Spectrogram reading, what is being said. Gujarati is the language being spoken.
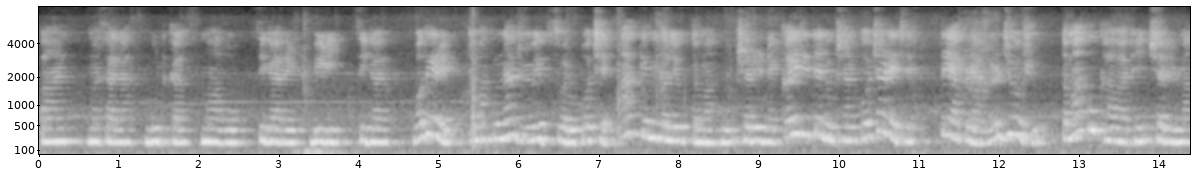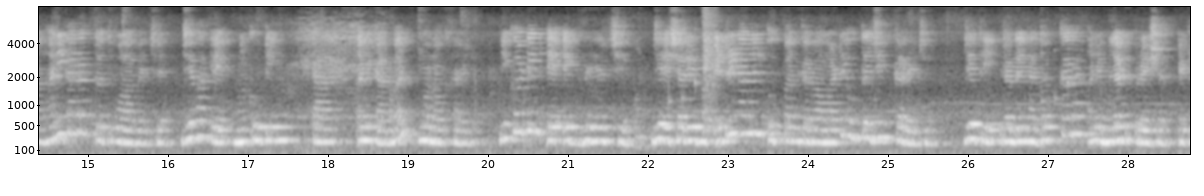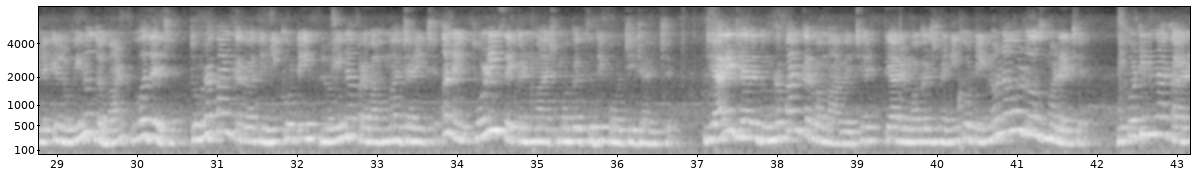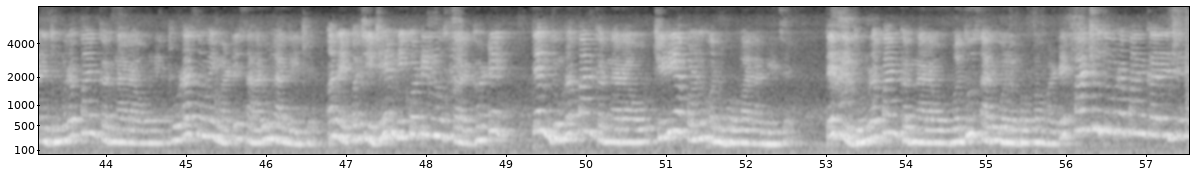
પાન, મસાલા, ગુટકા, માવો, સિગારેટ, બીડી, સિગાર વગેરે તમાકુના જ વિવિધ સ્વરૂપો છે. આ કેમિકલયુક્ત તમાકુ શરીરને કઈ રીતે નુકસાન પહોંચાડે છે તે આપણે આગળ જોશું. તમાકુ ખાવાથી શરીરમાં હાનિકારક તત્વો આવે છે, જેવા કે નિકોટીન ટાર અને કાર્બન મોનોક્સાઇડ. નિકોટીન એ એક ઝેર છે, જે શરીરમાં એડ્રિનાલિન ઉત્પન્ન કરવા માટે ઉત્તેજિત કરે છે, જેથી હૃદયના ધબકારા અને બ્લડ પ્રેશર એટલે કે લોહીનું દબાણ વધે છે. ધૂમ્રપાન કરવાથી નિકોટીન લોહીના પ્રવાહમાં જાય છે અને થોડી સેકન્ડમાં જ મગજ સુધી પહોંચી જાય છે. જ્યારે જ્યારે ધૂમ્રપાન કરવામાં આવે છે, ત્યારે મગજને નિકોટિનનો નવો ડોઝ મળે છે. નિકોટિનના કારણે ધૂમ્રપાન કરનારાઓને થોડા સમય માટે સારું લાગે છે. અને પછી જેમ નિકોટિનનું સ્તર ઘટે, તેમ ધૂમ્રપાન કરનારાઓ ચીડિયાપણું અનુભવવા લાગે છે. તેથી ધૂમ્રપાન કરનારાઓ વધુ સારું અનુભવવા માટે પાછું ધૂમ્રપાન કરે છે.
